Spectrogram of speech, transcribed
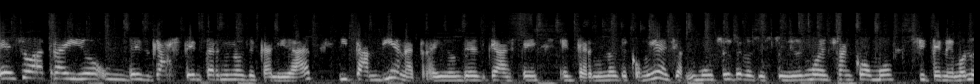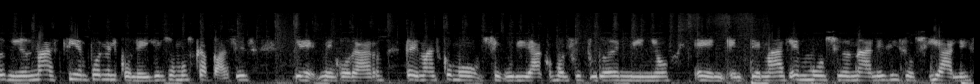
Eso ha traído un desgaste en términos de calidad y también ha traído un desgaste en términos de convivencia. Muchos de los estudios muestran cómo si tenemos los niños más tiempo en el colegio somos capaces de mejorar temas como seguridad, como el futuro del niño, en, temas emocionales y sociales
